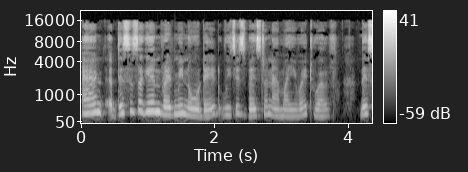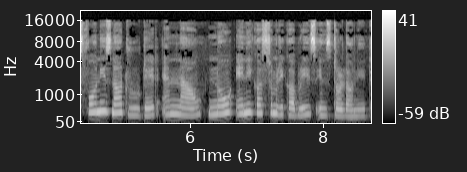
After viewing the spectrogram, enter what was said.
And this is again Redmi Note 8 which is based on MIUI 12 this phone is not rooted and now no any custom recovery is installed on it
